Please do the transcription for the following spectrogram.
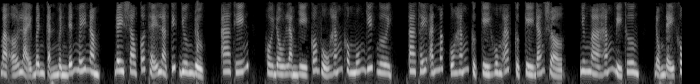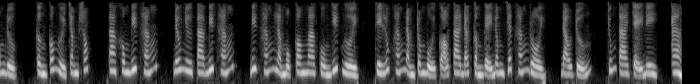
mà ở lại bên cạnh mình đến mấy năm, đây sao có thể là Tiết Dương được, A Thiến, hồi đầu làm gì có vụ hắn không muốn giết người, ta thấy ánh mắt của hắn cực kỳ hung ác cực kỳ đáng sợ, nhưng mà hắn bị thương, động đậy không được, cần có người chăm sóc, ta không biết hắn, nếu như ta biết hắn, biết hắn là một con ma cuồng giết người, thì lúc hắn nằm trong bụi cỏ ta đã cầm gậy đâm chết hắn rồi, đạo trưởng, chúng ta chạy đi, a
